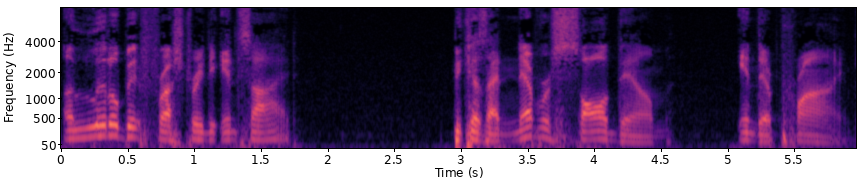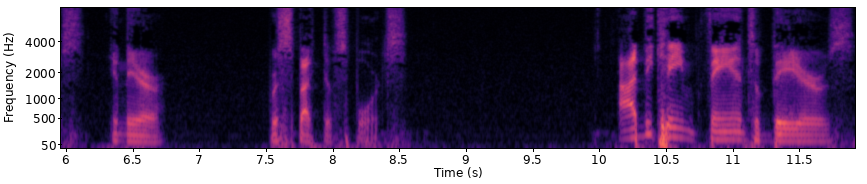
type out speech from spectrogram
a little bit frustrated inside because I never saw them in their primes, in their respective sports. I became fans of theirs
